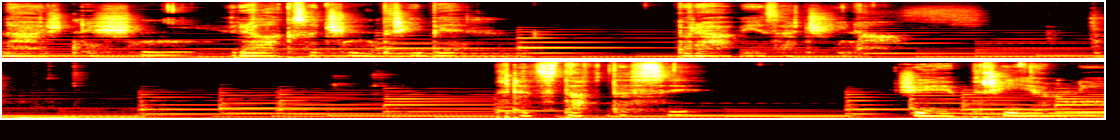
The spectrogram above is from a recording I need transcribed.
Náš dnešní relaxační příběh právě začíná. Představte si, že je příjemný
